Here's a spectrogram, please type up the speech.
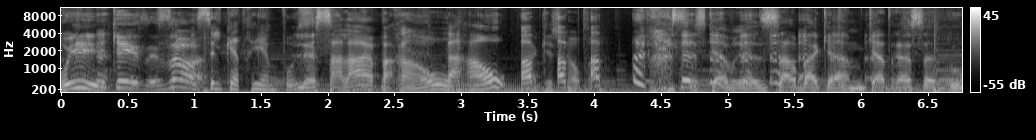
oui, OK, c'est ça. C'est le quatrième pouce. Le salaire par en haut. Par en haut. Hop, Ok, je hop, hop. Francis Cabrel, Sarbacam, 4 à 7 boum.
